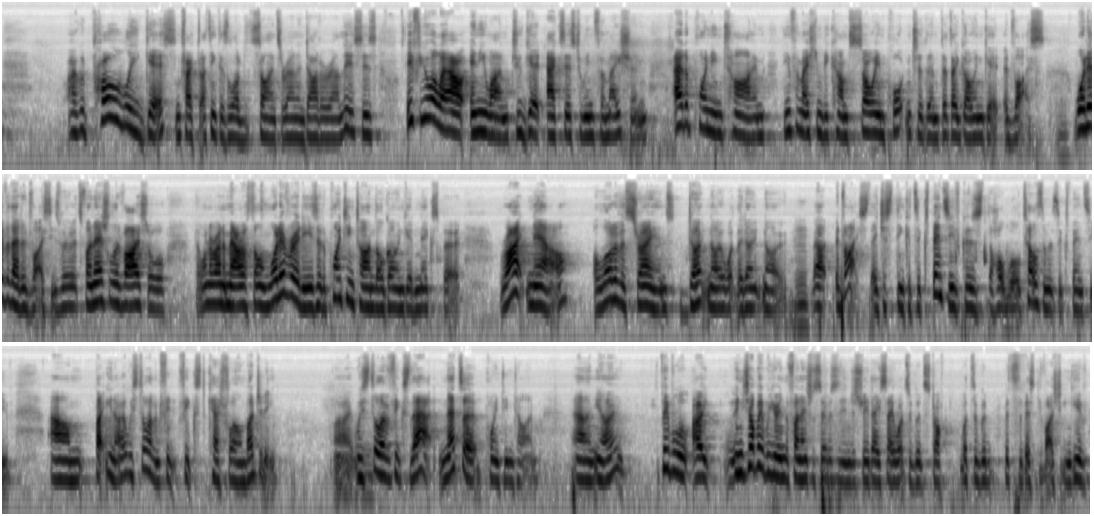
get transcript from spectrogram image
I would probably guess, in fact, I think there's a lot of science around and data around this, is if you allow anyone to get access to information, at a point in time, the information becomes so important to them that they go and get advice. Whatever that advice is, whether it's financial advice or they want to run a marathon, whatever it is, at a point in time, they'll go and get an expert. Right now, a lot of Australians don't know what they don't know about advice. They just think it's expensive because the whole world tells them it's expensive. Um, but you know, we still haven't fi- fixed cash flow and budgeting. Right, we still haven't fixed that, and that's a point in time. And you know, people, I, when you tell people you're in the financial services industry, they say, "What's a good stock? What's a good? What's the best advice you can give?"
